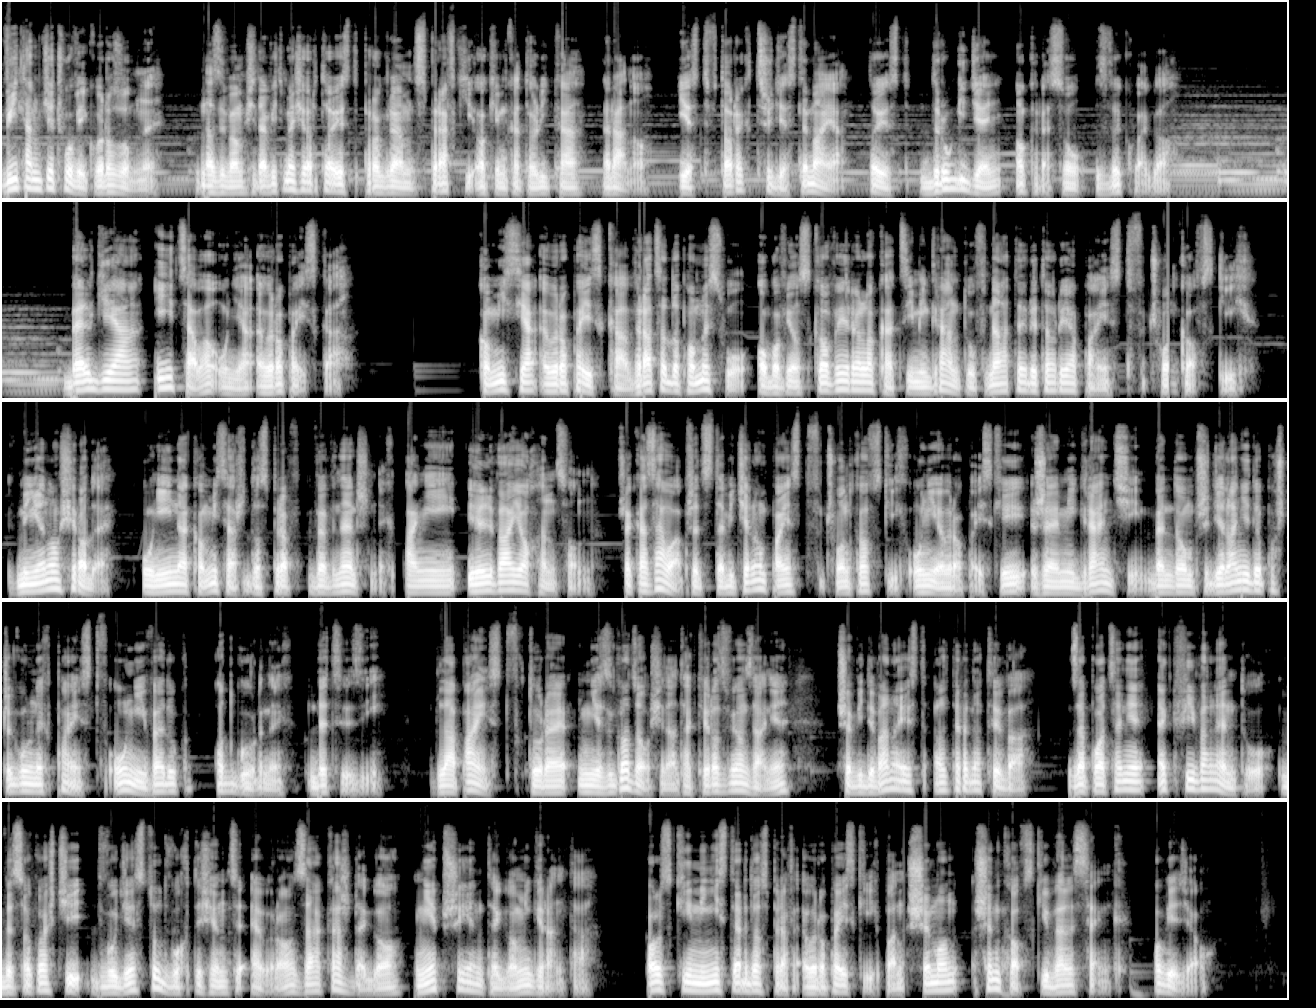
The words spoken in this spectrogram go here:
Witam Cię, człowieku rozumny. Nazywam się Dawid Mesior, to jest program Sprawki Okiem Katolika rano. Jest wtorek, 30 maja. To jest drugi dzień okresu zwykłego. Belgia i cała Unia Europejska. Komisja Europejska wraca do pomysłu obowiązkowej relokacji migrantów na terytoria państw członkowskich. W minioną środę unijna komisarz do spraw wewnętrznych pani Ylva Johansson przekazała przedstawicielom państw członkowskich Unii Europejskiej, że migranci będą przydzielani do poszczególnych państw Unii według odgórnych decyzji. Dla państw, które nie zgodzą się na takie rozwiązanie, przewidywana jest alternatywa zapłacenie ekwiwalentu w wysokości 22 tysięcy euro za każdego nieprzyjętego migranta. Polski minister do spraw europejskich pan Szymon Szynkowski-Welsenk powiedział:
